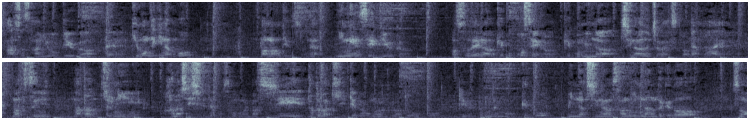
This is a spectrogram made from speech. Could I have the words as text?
三者三様っていうか、基本的なこうまあなんていうんですかね。人間性っていうか、まあ、それが結構個性が結構みんな違うじゃないですか。なはい。まあ普通にまあ単純に話しててもそう思いますし例えば聴いてる音楽がどうこうっていうところでも結構みんな違う3人なんだけどその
